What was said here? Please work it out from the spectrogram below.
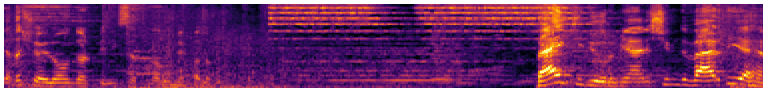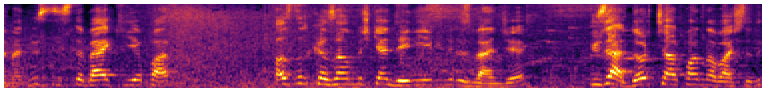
Ya da şöyle 14 binlik satın alım yapalım. Belki diyorum yani şimdi verdi ya hemen üst üste belki yapar. Hazır kazanmışken deneyebiliriz bence. Güzel 4 çarpanla başladık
